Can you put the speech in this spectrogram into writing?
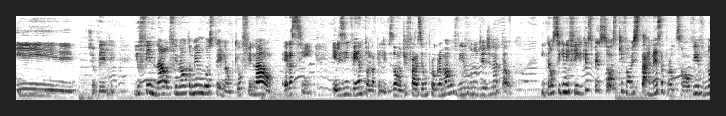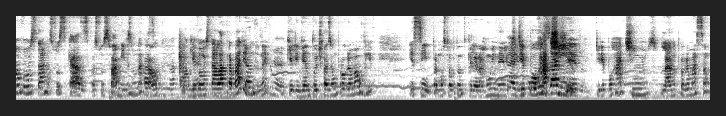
E. Deixa eu ver ele. E o final, o final também não gostei não, porque o final era assim, eles inventam na televisão de fazer um programa ao vivo no dia de Natal. Então significa que as pessoas que vão estar nessa produção ao vivo não vão estar nas suas casas, com as suas famílias no Natal. Natal, Porque né? vão estar lá trabalhando, né? É. Porque ele inventou de fazer um programa ao vivo. E assim, pra mostrar o tanto que ele era ruim, né? Ele É, queria tipo, pôr um ratinho. exagero. Queria pôr ratinhos lá na programação.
